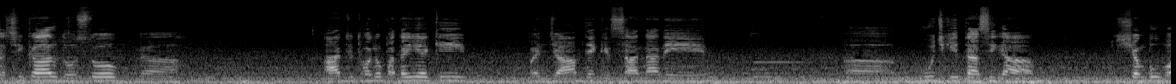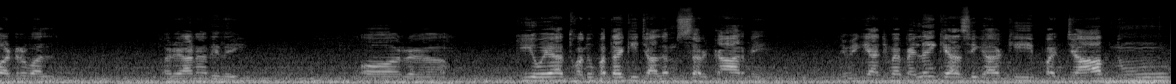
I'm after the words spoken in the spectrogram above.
ਸਤਿ ਸ਼੍ਰੀ ਅਕਾਲ ਦੋਸਤੋ। ਅੱਜ ਤੁਹਾਨੂੰ ਪਤਾ ਹੀ ਹੈ ਕਿ ਪੰਜਾਬ ਦੇ ਕਿਸਾਨਾਂ ਨੇ ਕੂਚ ਕੀਤਾ ਸੀਗਾ ਸ਼ੰਭੂ ਬਾਰਡਰ ਵੱਲ, ਹਰਿਆਣਾ ਦੇ ਲਈ। ਔਰ ਕੀ ਹੋਇਆ ਤੁਹਾਨੂੰ ਪਤਾ ਕਿ ਜ਼ਾਲਮ ਸਰਕਾਰ ਨੇ, ਜਿਵੇਂ ਕਿ ਅੱਜ ਮੈਂ ਪਹਿਲਾਂ ਹੀ ਕਿਹਾ ਸੀਗਾ ਕਿ ਪੰਜਾਬ ਨੂੰ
